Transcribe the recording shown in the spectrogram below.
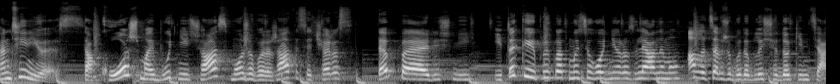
Continuous. Також майбутній час може виражатися через теперішній. І такий приклад ми сьогодні розглянемо. Але це вже буде ближче до кінця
